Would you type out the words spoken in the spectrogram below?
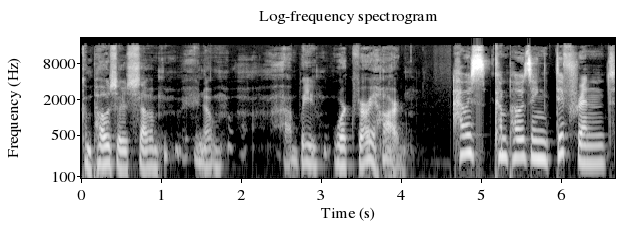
composers, um, you know, uh, we work very hard. How is composing different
